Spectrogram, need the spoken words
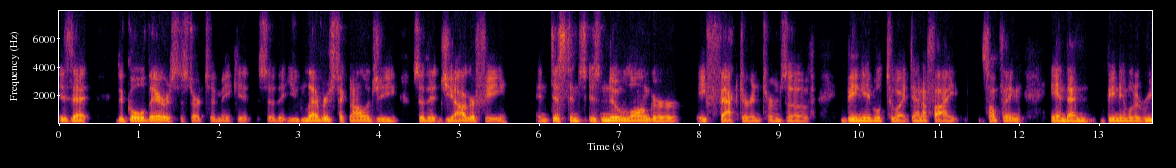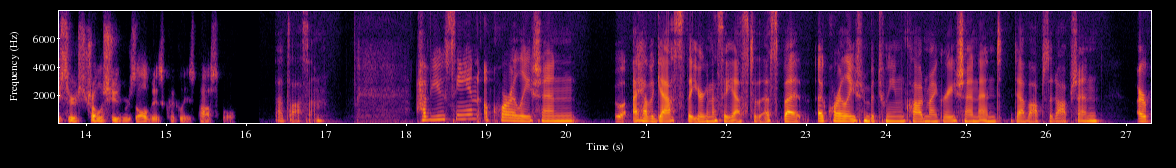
is that the goal there is to start to make it so that you leverage technology so that geography and distance is no longer a factor in terms of being able to identify something and then being able to research, troubleshoot, and resolve it as quickly as possible. That's awesome. Have you seen a correlation? I have a guess that you're going to say yes to this, but a correlation between cloud migration and DevOps adoption. Are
